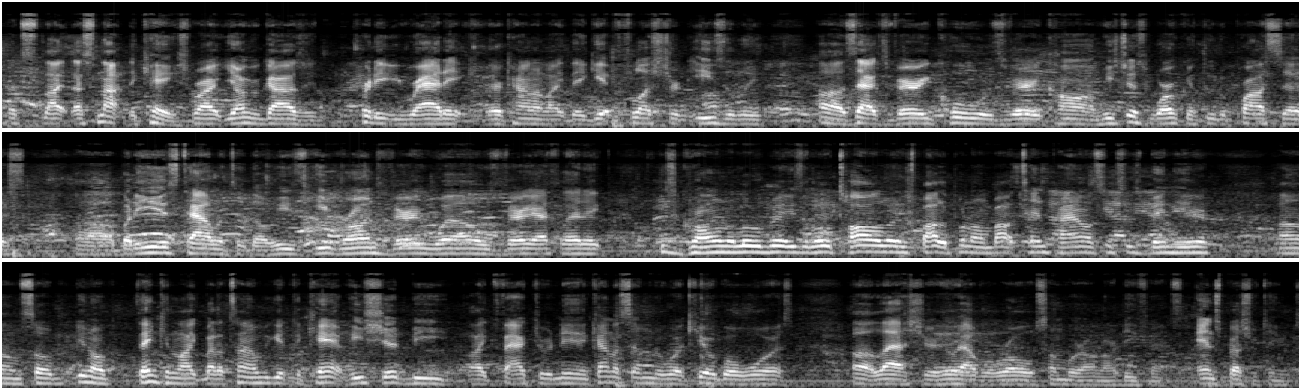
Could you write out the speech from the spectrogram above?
that's like that's not the case, right? Younger guys are pretty erratic. They're kind of like they get flustered easily. Uh, Zach's very cool. He's very calm. He's just working through the process, uh, but he is talented though. He's he runs very well. He's very athletic. He's grown a little bit. He's a little taller. He's probably put on about 10 pounds since he's been here. Um, so you know, thinking like by the time we get to camp, he should be like factoring in, kind of similar to what Kilgore was uh, last year. He'll have a role somewhere on our defense and special teams.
